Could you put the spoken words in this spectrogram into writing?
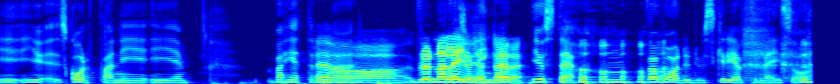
I, i Skorpan i, i vad heter den här? Ja, Bröderna Lejonhjärta är det. Just det. Mm. vad var det du skrev till mig så?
